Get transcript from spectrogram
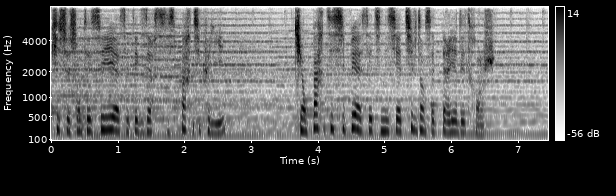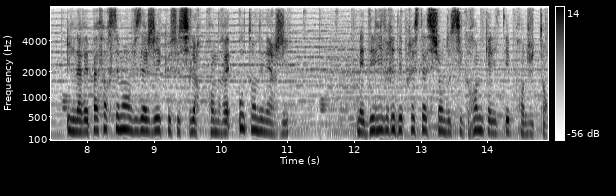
qui se sont essayés à cet exercice particulier, qui ont participé à cette initiative dans cette période étrange. Ils n'avaient pas forcément envisagé que ceci leur prendrait autant d'énergie, mais délivrer des prestations d'aussi grande qualité prend du temps.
